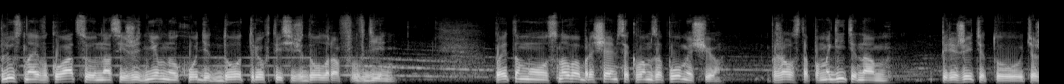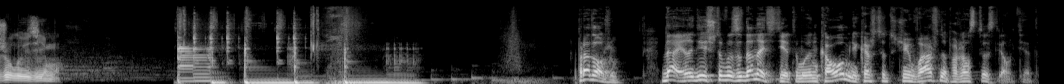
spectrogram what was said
Плюс на эвакуацию у нас ежедневно уходит до 3000 долларов в день. Поэтому снова обращаемся к вам за помощью. Пожалуйста, помогите нам пережить эту тяжелую зиму. Продолжим. Да, я надеюсь, что вы задонатите этому НКО. Мне кажется, это очень важно. Пожалуйста, сделайте это.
